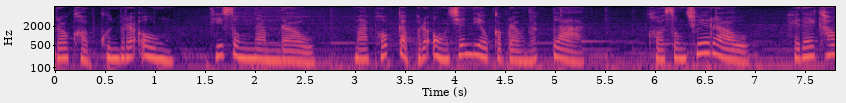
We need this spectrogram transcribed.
เราขอบคุณพระองค์ที่ทรงนำเรามาพบกับพระองค์เช่นเดียวกับเรานักปราชญ์ขอทรงช่วยเราให้ได้เข้า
